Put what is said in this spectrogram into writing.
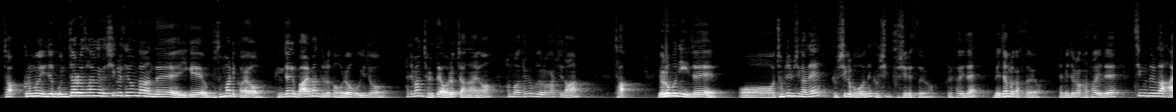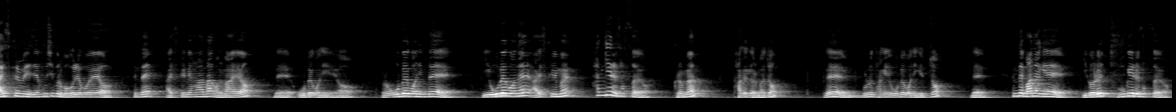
자, 그러면 이제 문자를 사용해서 식을 세운다는데 이게 무슨 말일까요? 굉장히 말만 들어서 어려워 보이죠? 하지만 절대 어렵지 않아요. 한번 살펴보도록 합시다. 자, 여러분이 이제 어, 점심시간에 급식을 먹었는데 급식이 부실했어요. 그래서 이제 매점을 갔어요. 자, 매점을 가서 이제 친구들과 아이스크림을 이제 후식으로 먹으려고 해요. 근데 아이스크림이 하나당 얼마예요? 네, 500원이에요. 그럼 500원인데 이 500원을 아이스크림을 한 개를 샀어요. 그러면 가격이 얼마죠? 네, 물론 당연히 500원이겠죠? 네. 근데 만약에 이거를 두 개를 샀어요.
